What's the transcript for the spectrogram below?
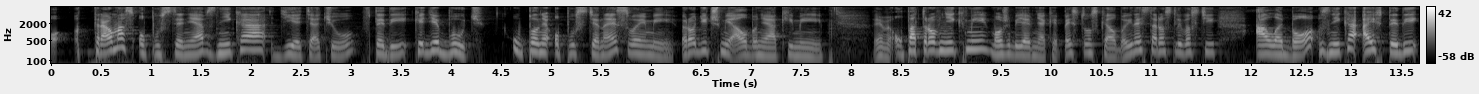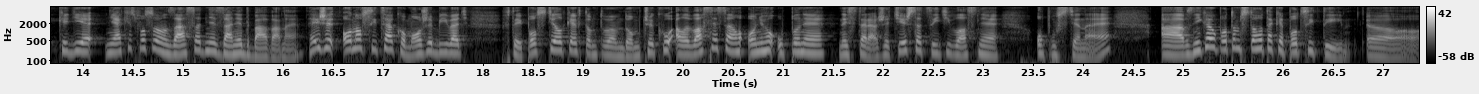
o, trauma z opustenia vzniká dieťaťu vtedy, keď je buď úplne opustené svojimi rodičmi alebo nejakými neviem, opatrovníkmi, môže byť aj v nejakej pestúnskej alebo inej starostlivosti, alebo vzniká aj vtedy, keď je nejakým spôsobom zásadne zanedbávané. Hej, že ono síce ako môže bývať v tej postielke, v tom tvojom domčeku, ale vlastne sa o neho úplne nestará, že tiež sa cíti vlastne opustené. A vznikajú potom z toho také pocity uh,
